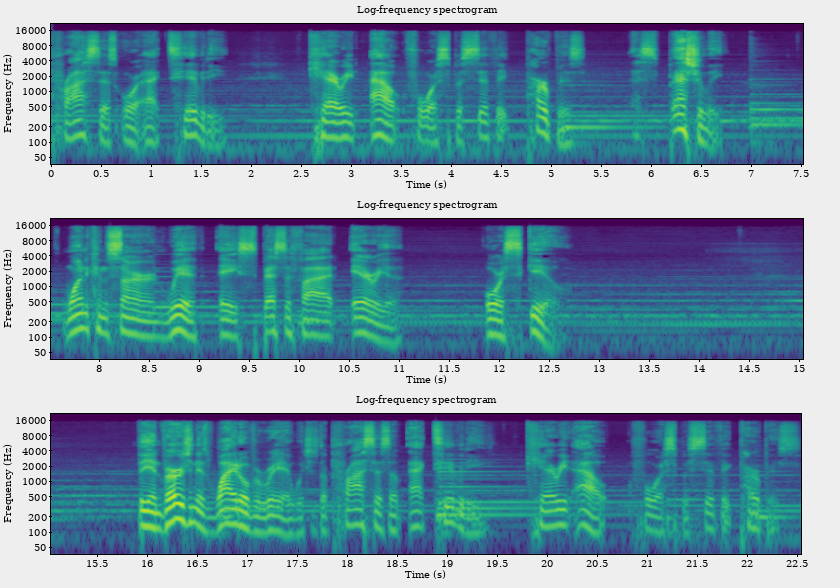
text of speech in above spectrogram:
process or activity carried out for a specific purpose, especially one concerned with a specified area or skill. The inversion is white over red, which is the process of activity carried out for a specific purpose.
